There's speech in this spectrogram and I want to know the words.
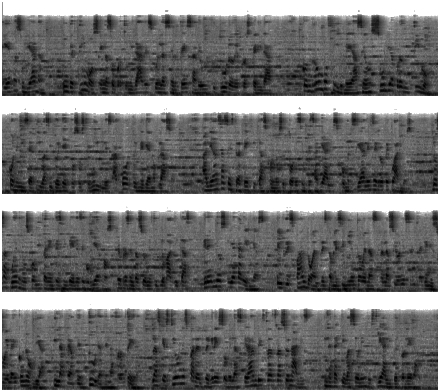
Tierra zuliana. Invertimos en las oportunidades con la certeza de un futuro de prosperidad. Con rumbo firme hacia un Zulia productivo, con iniciativas y proyectos sostenibles a corto y mediano plazo. Alianzas estratégicas con los sectores empresariales, comerciales y agropecuarios los acuerdos con diferentes niveles de gobiernos, representaciones diplomáticas, gremios y academias, el respaldo al restablecimiento de las relaciones entre Venezuela y Colombia y la reapertura de la frontera, las gestiones para el regreso de las grandes transnacionales y la reactivación industrial y petrolera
